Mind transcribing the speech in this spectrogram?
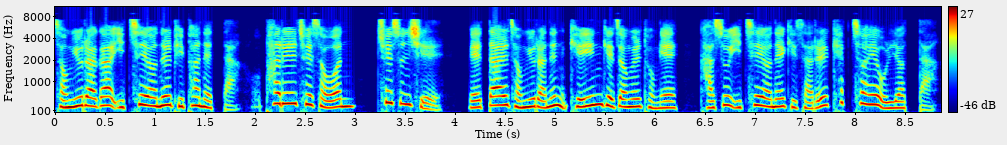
정유라가 이채연을 비판했다. 8일 최서원, 최순실, 내 딸 정유라는 개인 계정을 통해 가수 이채연의 기사를 캡처해 올렸다.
